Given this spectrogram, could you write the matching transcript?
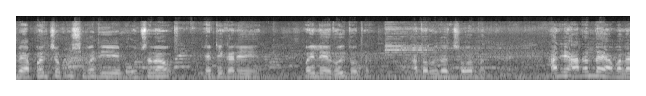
व्यापंच पंचकृषीमध्ये भाऊंचं नाव या ठिकाणी पहिले रोहित होतं. आता रोहिदास शहर म्हणते आणि आनंद आहे आम्हाला.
